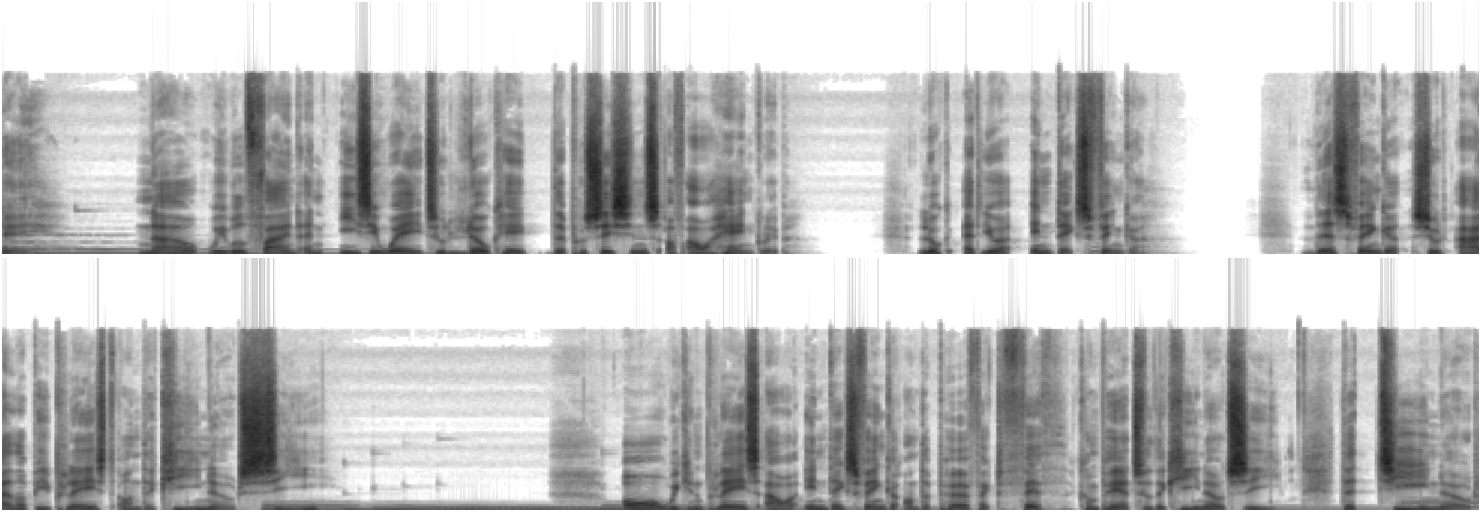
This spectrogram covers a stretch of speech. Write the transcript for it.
Okay, now we will find an easy way to locate the positions of our hand grip. Look at your index finger. This finger should either be placed on the key note C, or we can place our index finger on the perfect fifth compared to the key note C, the G note.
